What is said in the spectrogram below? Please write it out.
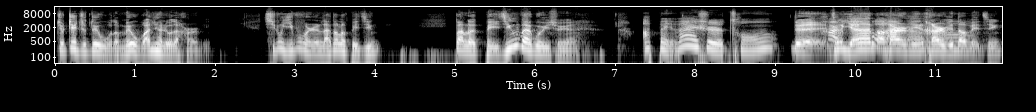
就这支队伍的，没有完全留在哈尔滨，其中一部分人来到了北京，办了北京外国语学院。啊，北外是从对，从延安到哈尔滨，哈尔滨到哦北京，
